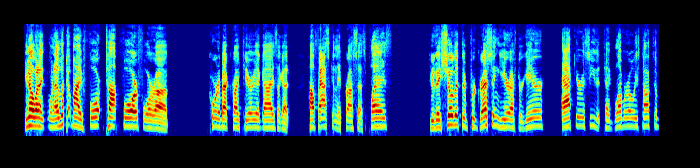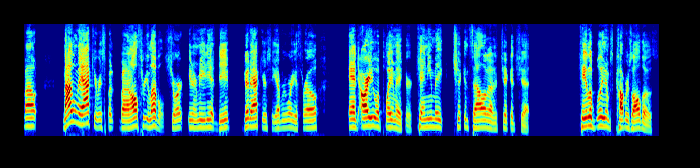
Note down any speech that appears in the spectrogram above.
You know when I when I look at my four top four for uh, quarterback criteria, guys, I got how fast can they process plays? Do they show that they're progressing year after year? Accuracy that Ted Glover always talks about. Not only accuracy, but but on all three levels: short, intermediate, deep. Good accuracy everywhere you throw. And are you a playmaker? Can you make chicken salad out of chicken shit? Caleb Williams covers all those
